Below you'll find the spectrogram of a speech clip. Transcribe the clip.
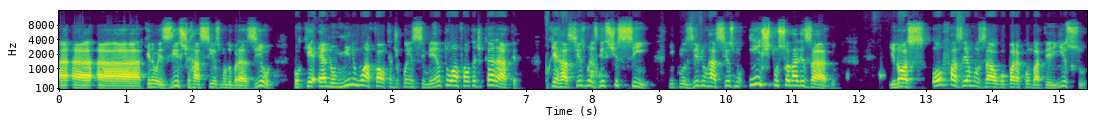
uh, uh, que não existe racismo no Brasil, porque é no mínimo uma falta de conhecimento ou uma falta de caráter. Porque racismo existe sim, inclusive um racismo institucionalizado. E nós ou fazemos algo para combater isso,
